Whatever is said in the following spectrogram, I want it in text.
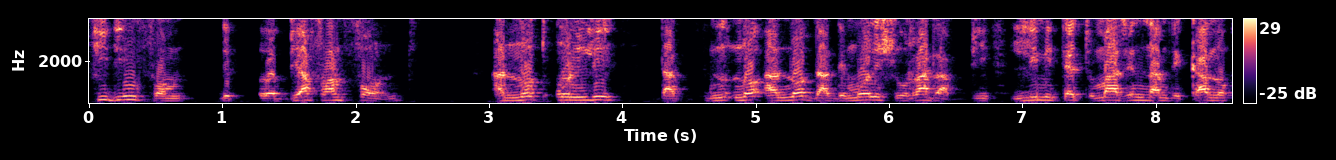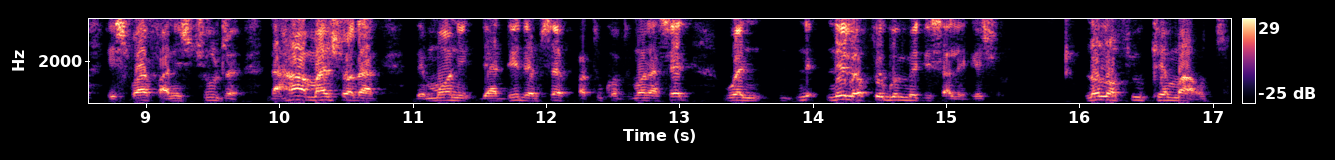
feeding from the uh, Biafran fund and not only that not and not that the money should rather be limited to Mazin Nnamdi Kanu, his wife and his children. Now how am I sure that the money that they themselves partook of the money? I said when Nelly Ofegbu made this allegation, none of you came out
